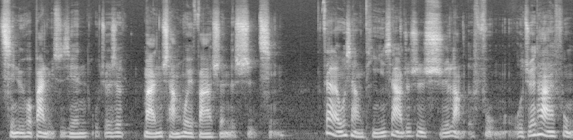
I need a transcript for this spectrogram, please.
情侣或伴侣之间，我觉得是蛮常会发生的事情。再来，我想提一下，就是石朗的父母，我觉得他的父母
